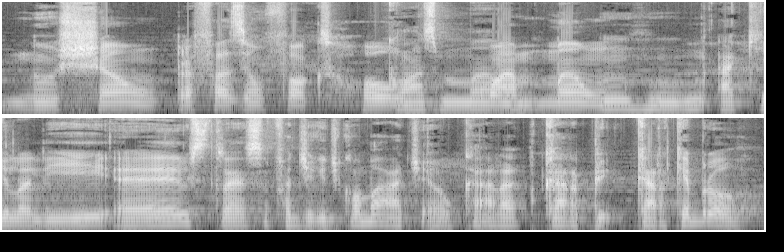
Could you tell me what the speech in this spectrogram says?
no chão pra fazer um foxhole Com as mãos. com a mão. Uhum, aquilo ali é o estresse, a fadiga de combate. É o cara, o cara, o cara quebrou.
